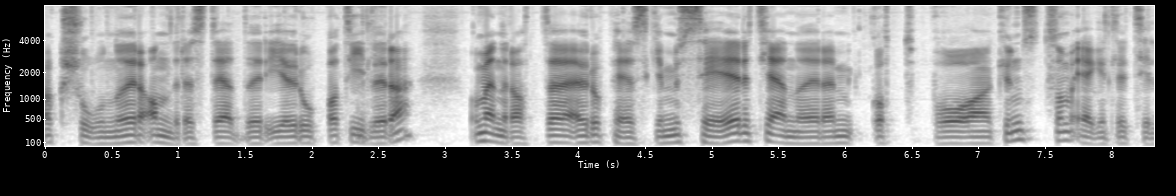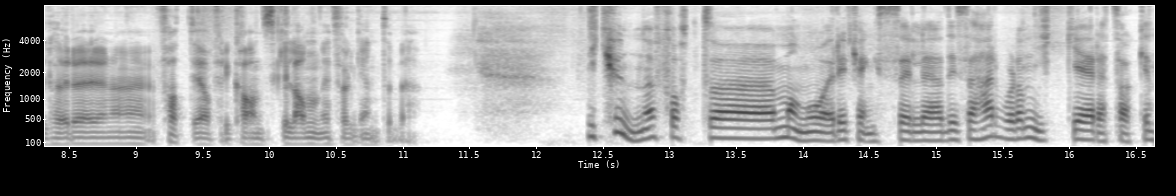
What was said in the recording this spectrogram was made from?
aksjoner andre steder i Europa tidligere, og mener at eh, europeiske museer tjener godt på kunst som egentlig tilhører fattige afrikanske land, ifølge NTB. De kunne fått mange år i fengsel, disse her. Hvordan gikk rettssaken?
